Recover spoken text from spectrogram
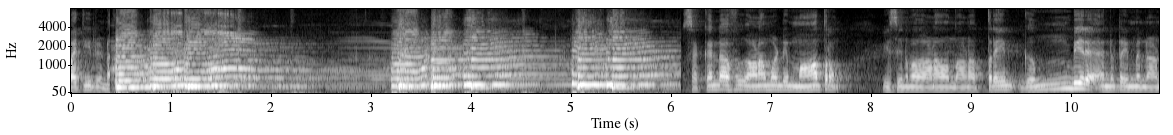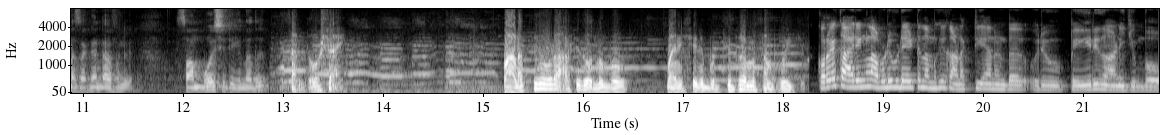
പറ്റിയിട്ടുണ്ട്. സെക്കൻഡ് ഹാഫ് കാണാൻ വേണ്ടി മാത്രം ഈ സിനിമ കാണാവുന്നതാണ് അത്രയും ഗംഭീര എന്റർടൈൻമെന്റ് ആണ് സെക്കൻഡ് ഹാഫിൽ സംഭവിച്ചിരിക്കുന്നത്. സന്തോഷമായി പണത്തിനോട് ആർത്തി തോന്നുമ്പോൾ മനുഷ്യന് ബുദ്ധിഭ്രമം സംഭവിക്കും. കുറെ കാര്യങ്ങൾ അവിടെ ഇവിടെ ആയിട്ട് നമുക്ക് കണക്ട് ചെയ്യാനുണ്ട്. ഒരു പേര് കാണിക്കുമ്പോൾ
